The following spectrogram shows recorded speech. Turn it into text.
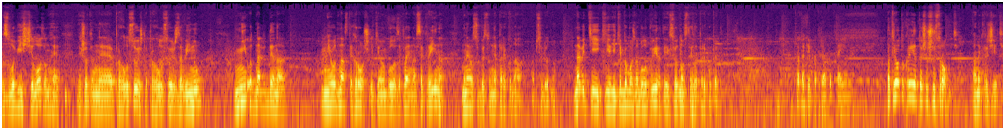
зловіщі лозунги. Якщо ти не проголосуєш, ти проголосуєш за війну. Ні одна людина, ні одна з тих грошей, якими була заклеєна вся країна, мене особисто не переконала. Абсолютно. Навіть ті, які, яким би можна було повірити, їх все одно встигли перекупити. Хто такий патріот України? Патріот України той, що щось робить, а не кричить.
